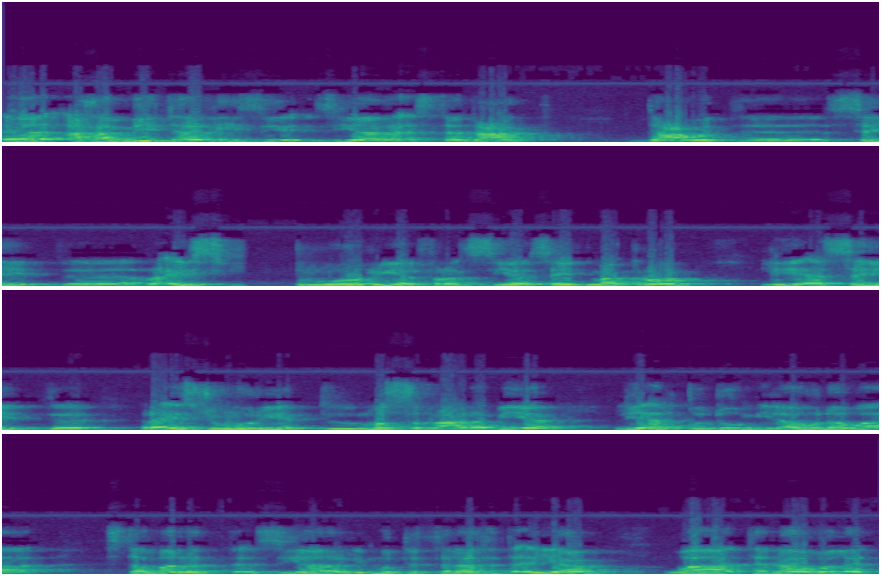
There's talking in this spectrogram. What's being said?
أهمية هذه الزيارة استدعت دعوة السيد رئيس الجمهورية الفرنسية سيد ماكرون للسيد رئيس جمهورية مصر العربية للقدوم إلى هنا واستمرت الزيارة لمدة ثلاثة أيام وتناولت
